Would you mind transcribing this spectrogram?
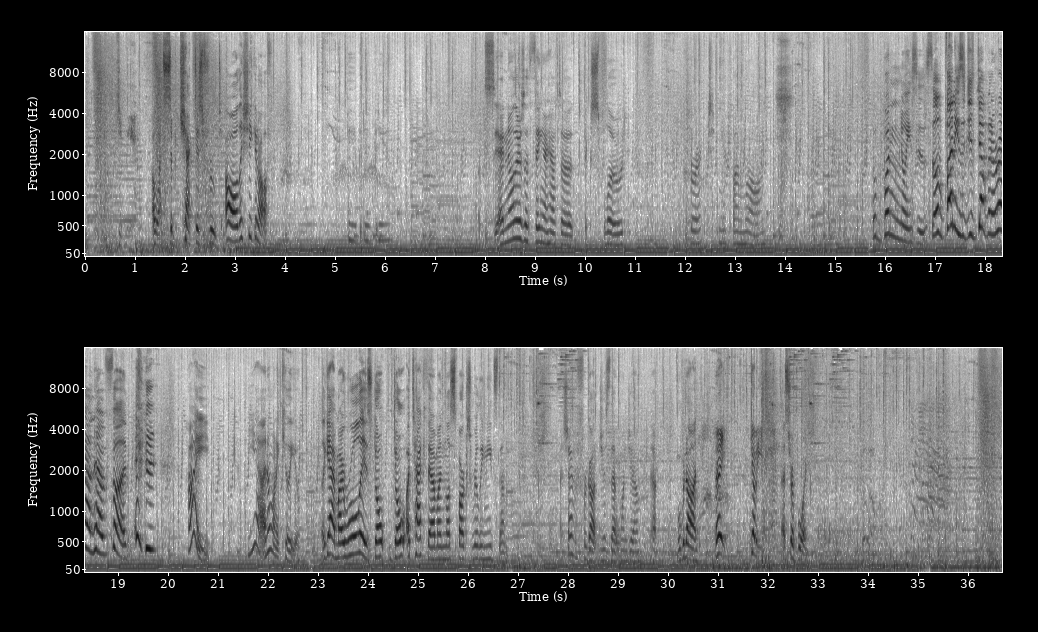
Yippee. I want some cactus fruit. Oh, they shake it off. Boo-ba-doo-ba-doo. Let's see. I know there's a thing I have to explode. Correct me if I'm wrong. Little bunny noises. Little bunnies are just jumping around and having fun. Hi. Yeah, I don't want to kill you. Yeah, my rule is don't don't attack them unless Sparx really needs them. I should have forgot just that one gem. Uh, moving on. Hey, come here. That's right, boy.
